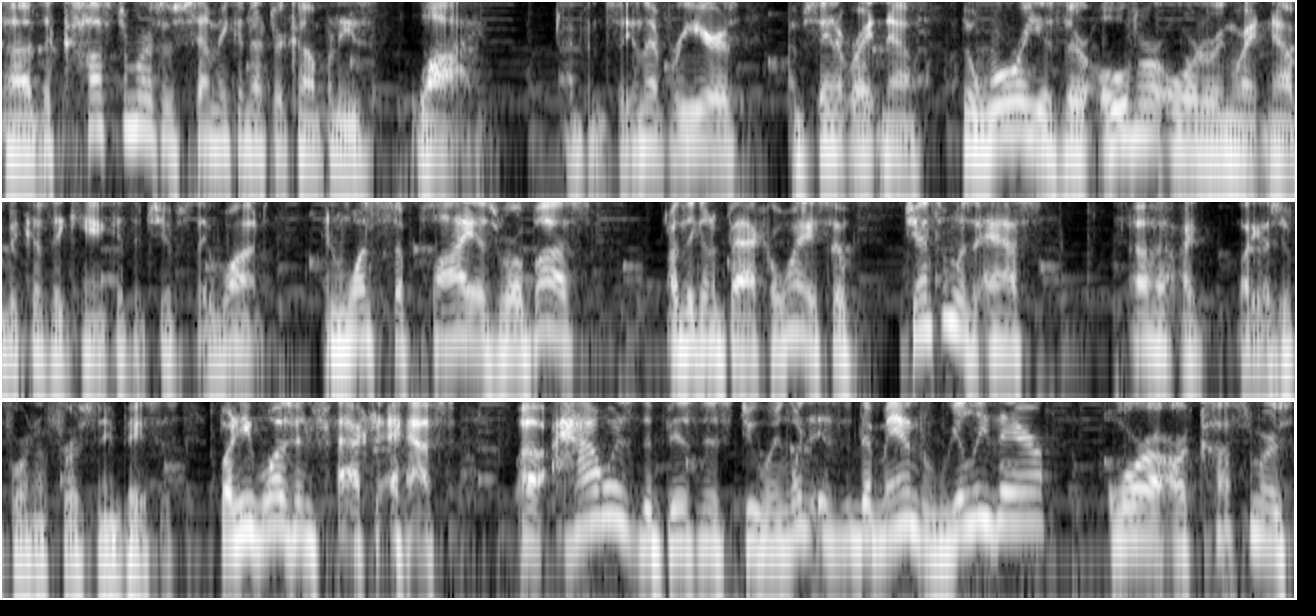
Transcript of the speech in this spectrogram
Uh, the customers of semiconductor companies lie. I've been saying that for years. I'm saying it right now. The worry is they're over ordering right now because they can't get the chips they want. And once supply is robust, are they going to back away? So Jensen was asked, uh, I, like as if we're on a first name basis, but he was in fact asked, uh, how is the business doing? What is the demand really there? Or are customers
